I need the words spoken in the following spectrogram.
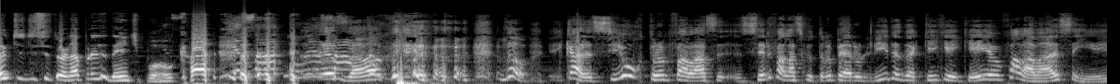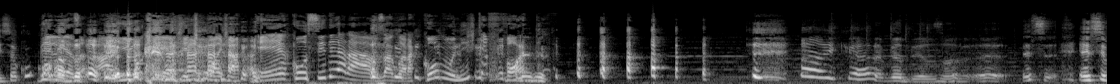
antes de se tornar presidente, porra. O cara. Exato, exato. exato. Não, cara, se o Trump falasse. Se ele falasse que o Trump era o líder da KKK, eu falava, assim, isso eu concordo. Beleza, aí ok, a gente pode até considerar, mas agora comunista é foda. Ai, cara, meu Deus, mano. Esse, esse,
